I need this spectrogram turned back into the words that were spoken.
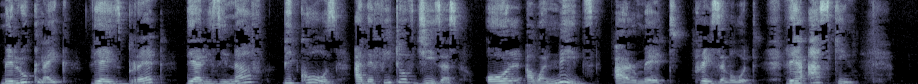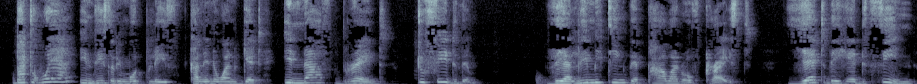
may look like, there is bread, there is enough, because at the feet of Jesus, all our needs are met. Praise the Lord. They are asking, but where in this remote place can anyone get enough bread to feed them? They are limiting the power of Christ, yet they had seen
